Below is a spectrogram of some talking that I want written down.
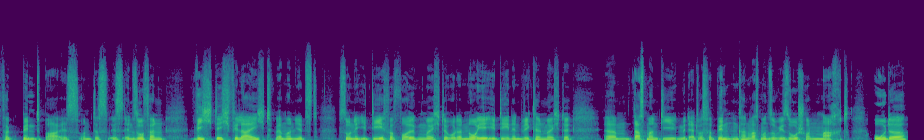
verbindbar ist. Und das ist insofern wichtig vielleicht, wenn man jetzt so eine Idee verfolgen möchte oder neue Ideen entwickeln möchte, ähm, dass man die mit etwas verbinden kann, was man sowieso schon macht. Oder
